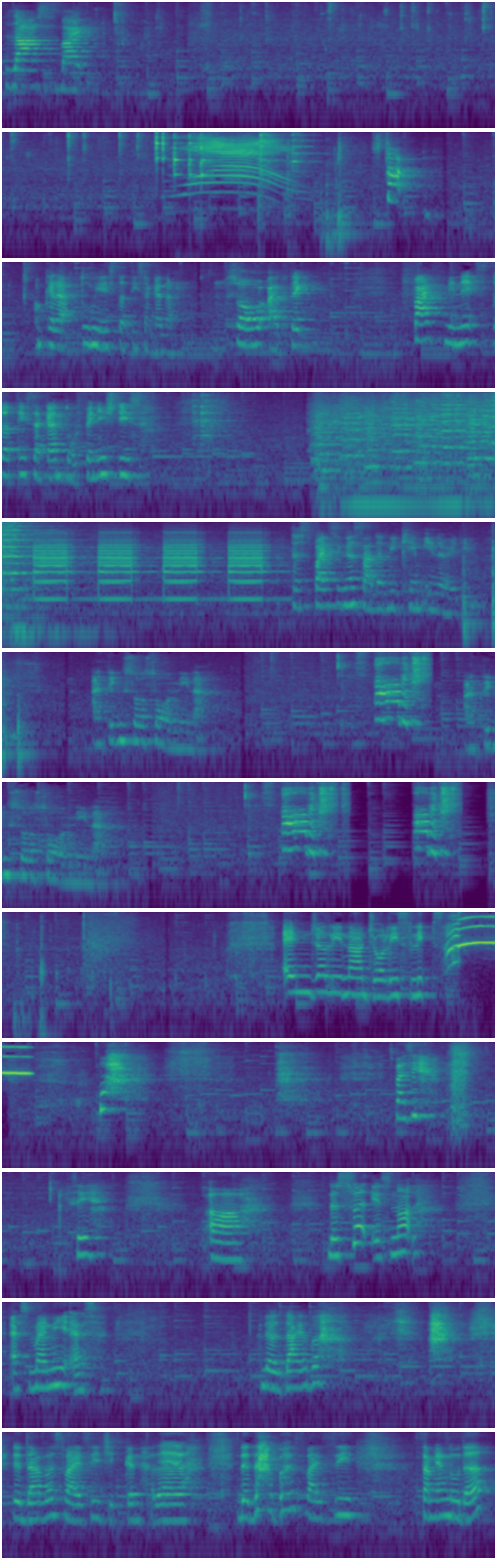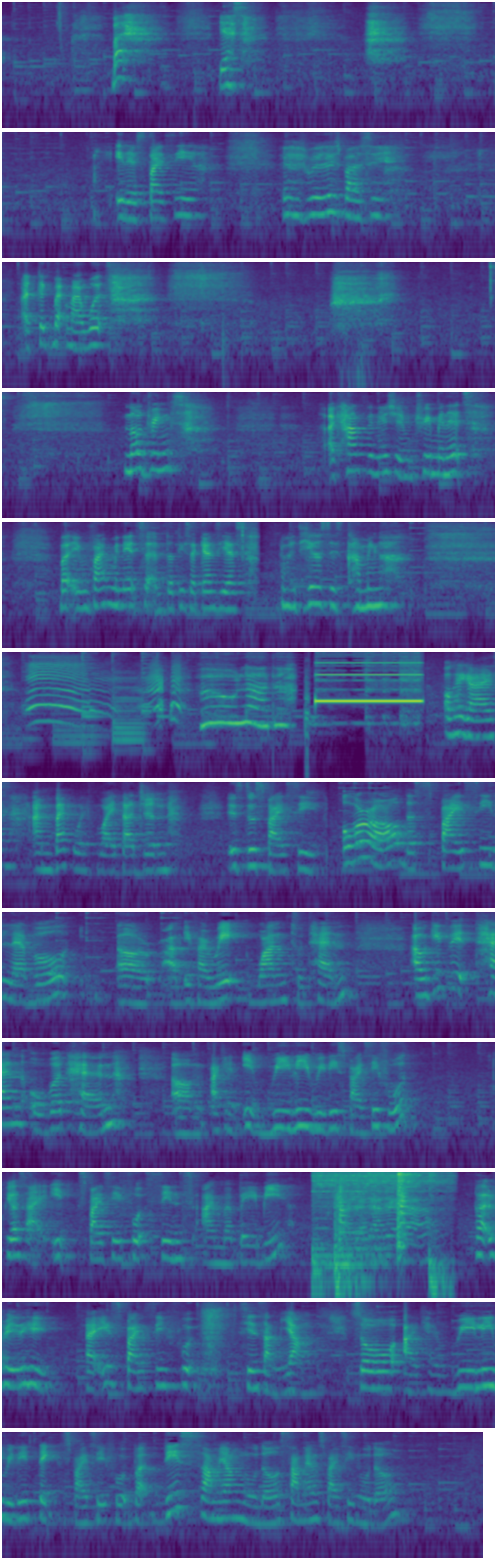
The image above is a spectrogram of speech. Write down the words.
Last bite. Okay lah, 2 minutes 30 seconds lah. So I take 5 minutes 30 seconds to finish this. The spiciness suddenly came in already. I think so so lah. I think so so only lah. Angelina Jolie's lips. Spicy. See, uh, the sweat is not as many as the double, the double spicy chicken, the, double spicy samyang noodle. But yes, it is spicy. It is really spicy. I take back my words. No drinks. I can't finish in 3 minutes, but in 5 minutes and 30 seconds, yes. My tears is coming. Oh, Okay guys, I'm back with White Dudgeon. It's too spicy. Overall, the spicy level, uh, if I rate 1 to 10, I'll give it 10 over 10. Um, I can eat really, really spicy food because I eat spicy food since I'm a baby. But really, I eat spicy food since I'm young. So I can really, really take spicy food. But this samyang noodle, samyang spicy noodle,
